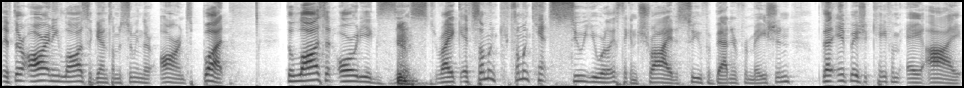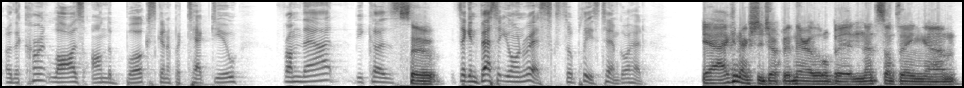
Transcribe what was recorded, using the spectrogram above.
if there are any laws against, I'm assuming there aren't, but the laws that already exist, yeah. right? If someone someone can't sue you, or at least they can try to sue you for bad information, that information came from AI. Are the current laws on the books going to protect you from that? Because so, it's like invest at your own risk. So please, Tim, go ahead. Yeah, I can actually jump in there a little bit, and that's something um,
